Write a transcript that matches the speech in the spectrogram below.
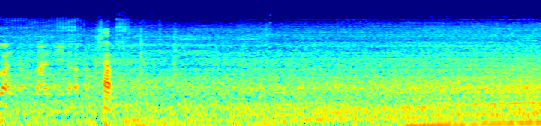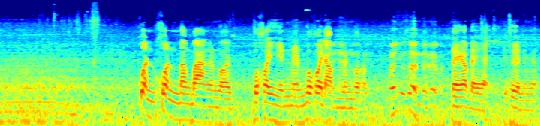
ก่อนกับบางทีนะครับครับขวนขวนบางๆกันบ่บ่ค่อยเห็นแมันบ่ค่อยดำแมันบ่ครับเขายูเทิร์นไปเลยป่ะได้ครับได้ได้เทิร์นนะครับ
